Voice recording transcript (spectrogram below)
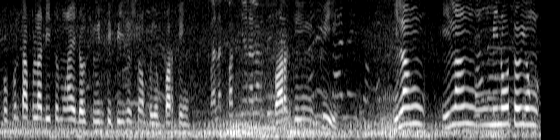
pupunta pala dito mga idol 20 pesos lang po yung parking Balagpag nyo na lang din. parking fee. Ilang ilang minuto yung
